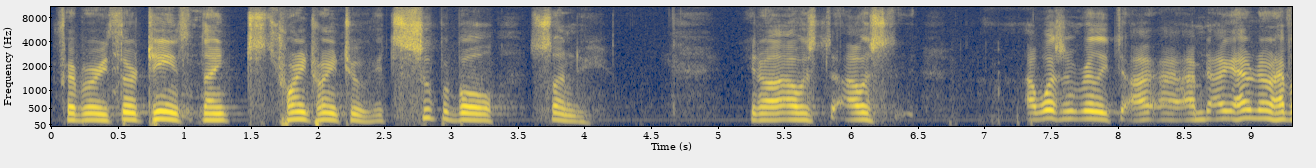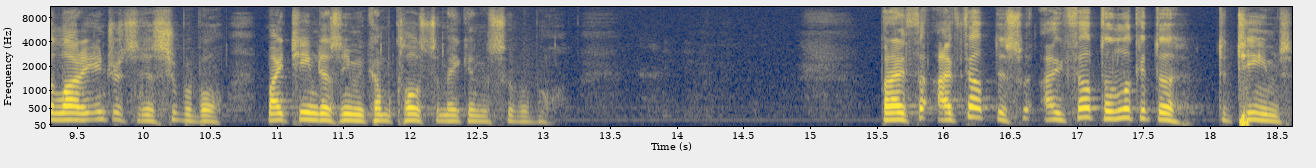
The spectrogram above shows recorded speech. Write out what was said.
February 13th, 2022. It's Super Bowl Sunday. You know, I was, I was, I wasn't really, I, I, I don't have a lot of interest in the Super Bowl. My team doesn't even come close to making the Super Bowl. But I, th- I felt this, I felt to look at the, the teams,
